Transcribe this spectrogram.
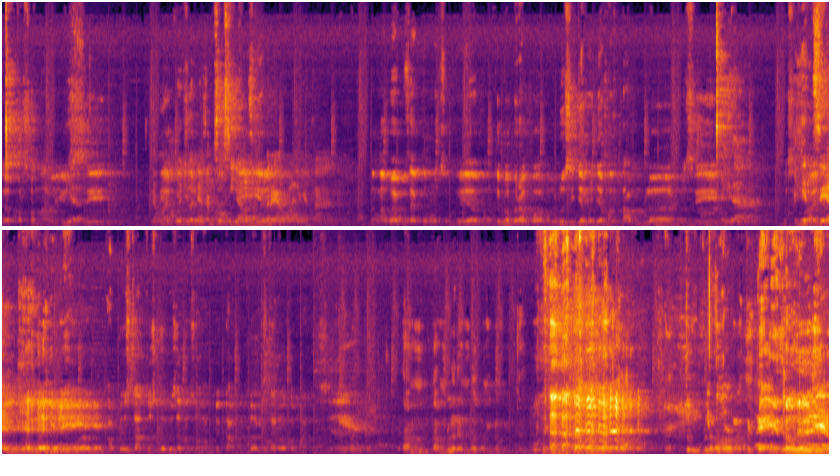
ke personal use Iya. sih Memang Jadi tujuannya kan sosial iya. sebenarnya awalnya kan dengan website tuh maksudku ya mungkin beberapa waktu dulu sih zaman zaman Tumblr masih iya masih hits belajar ya gitu. Iya, jadi iya, kalau update status udah bisa langsung update Tumblr secara otomatis ya. Iya. Tam tumbler yang buat minum itu. Tumblr Eh, kayak gitu Tumblr.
